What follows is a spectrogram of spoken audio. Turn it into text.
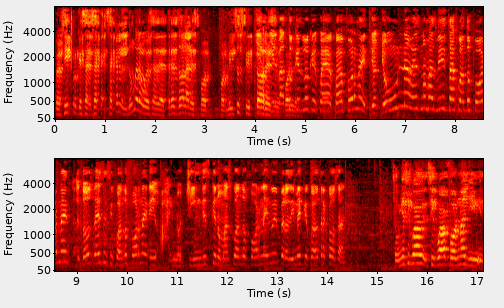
Pero sí, porque sa- saca- sacan el número, güey, o sea, de 3 dólares por, por mil Y, suscriptores. y el güey, vato. ¿qué es lo que juega? Juega Fortnite. Yo, yo una vez nomás vi, estaba jugando Fortnite, dos veces y jugando Fortnite. Y yo, ay, no chingues que nomás jugando Fortnite, güey, pero dime que juega otra cosa. Según yo sí juega, sí juega Fortnite y,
